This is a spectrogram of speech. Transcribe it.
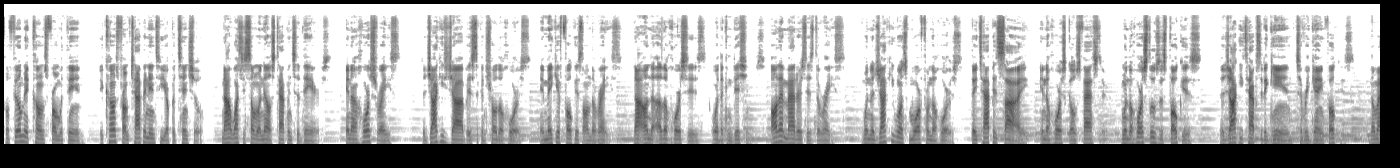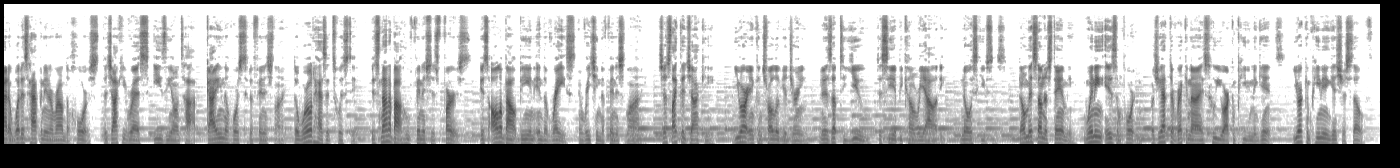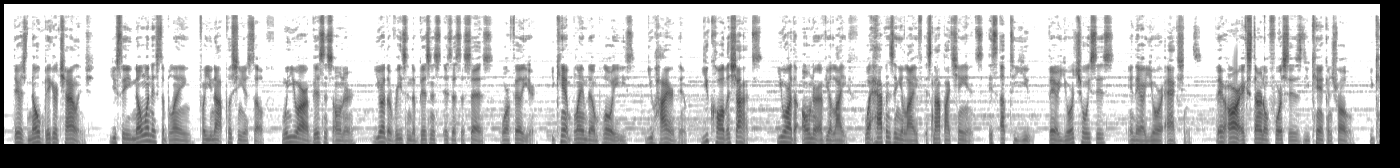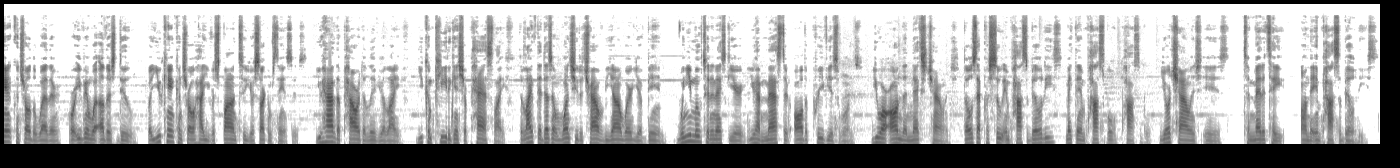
Fulfillment comes from within. It comes from tapping into your potential, not watching someone else tap into theirs. In a horse race, the jockey's job is to control the horse and make it focus on the race, not on the other horses or the conditions. All that matters is the race. When the jockey wants more from the horse, they tap its side and the horse goes faster. When the horse loses focus, the jockey taps it again to regain focus. No matter what is happening around the horse, the jockey rests easy on top, guiding the horse to the finish line. The world has it twisted. It's not about who finishes first, it's all about being in the race and reaching the finish line. Just like the jockey, you are in control of your dream, and it is up to you to see it become reality. No excuses. Don't misunderstand me. Winning is important, but you have to recognize who you are competing against. You are competing against yourself. There is no bigger challenge you see, no one is to blame for you not pushing yourself. When you are a business owner, you are the reason the business is a success or a failure. You can't blame the employees, you hired them. You call the shots. You are the owner of your life. What happens in your life is not by chance, it's up to you. They are your choices and they are your actions. There are external forces you can't control. You can't control the weather or even what others do but you can't control how you respond to your circumstances. You have the power to live your life. You compete against your past life, the life that doesn't want you to travel beyond where you've been. When you move to the next gear, you have mastered all the previous ones. You are on the next challenge. Those that pursue impossibilities make the impossible possible. Your challenge is to meditate on the impossibilities.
